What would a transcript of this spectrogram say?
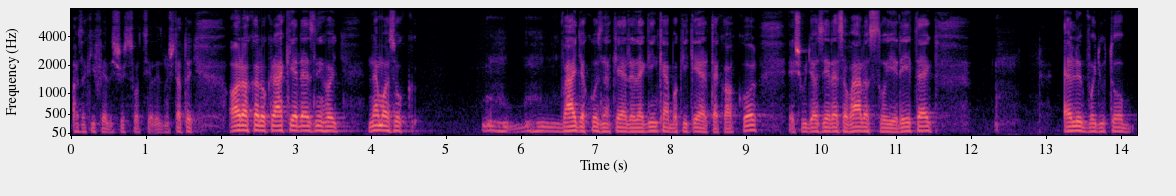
az a kifejezés, hogy szocializmus. Tehát, hogy arra akarok rákérdezni, hogy nem azok vágyakoznak erre leginkább, akik éltek akkor, és úgy azért ez a választói réteg előbb vagy utóbb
